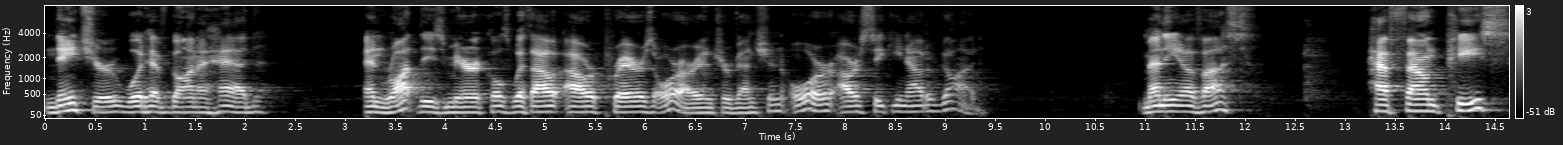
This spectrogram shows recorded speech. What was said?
nature would have gone ahead and wrought these miracles without our prayers or our intervention or our seeking out of God. Many of us have found peace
